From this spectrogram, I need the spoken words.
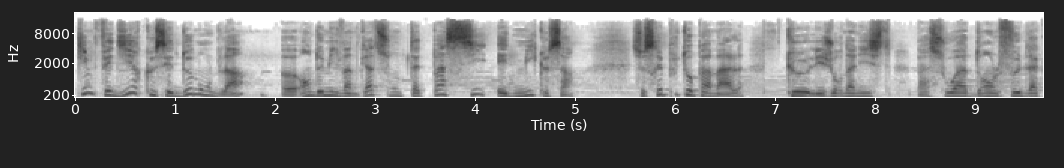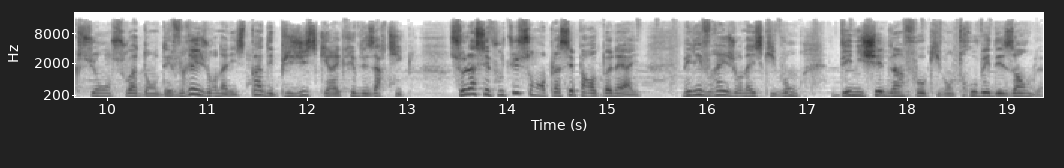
qui me fait dire que ces deux mondes-là, en 2024, sont peut-être pas si ennemis que ça. Ce serait plutôt pas mal que les journalistes bah, soient dans le feu de l'action, soit dans des vrais journalistes, pas des pigistes qui réécrivent des articles. Ceux-là, c'est foutu, sont remplacés par OpenAI. Mais les vrais journalistes qui vont dénicher de l'info, qui vont trouver des angles,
